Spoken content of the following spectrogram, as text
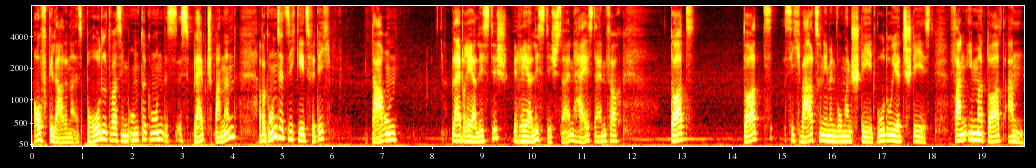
aufgeladener, es brodelt was im Untergrund, es, es bleibt spannend, aber grundsätzlich geht es für dich darum, bleib realistisch. Realistisch sein heißt einfach, dort, dort sich wahrzunehmen, wo man steht, wo du jetzt stehst. Fang immer dort an.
